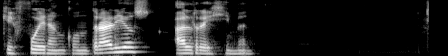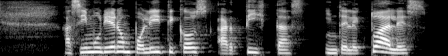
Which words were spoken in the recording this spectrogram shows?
que fueran contrarios al régimen. Así murieron políticos, artistas, intelectuales,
